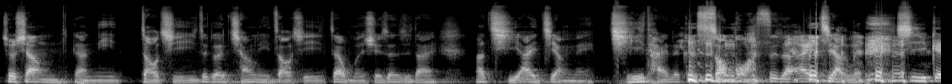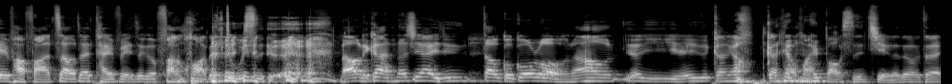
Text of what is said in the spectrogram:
就像你早期这个强尼早期在我们学生时代，他骑爱将呢，骑一台那个双瓦斯的爱将呢，细 gay 爬爬照在台北这个繁华的都市，然后你看他现在已经到 GoGoRo，然后也也是刚要刚要买保时捷了，对不对？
